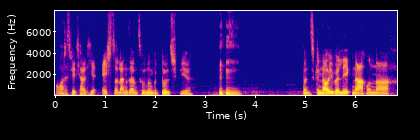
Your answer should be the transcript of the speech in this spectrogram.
Boah, das wird halt hier echt so langsam zu einem Geduldsspiel. Wenn man sich genau überlegt, nach und nach.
